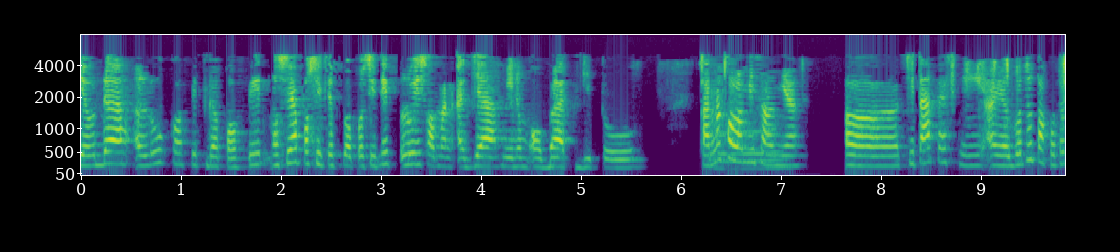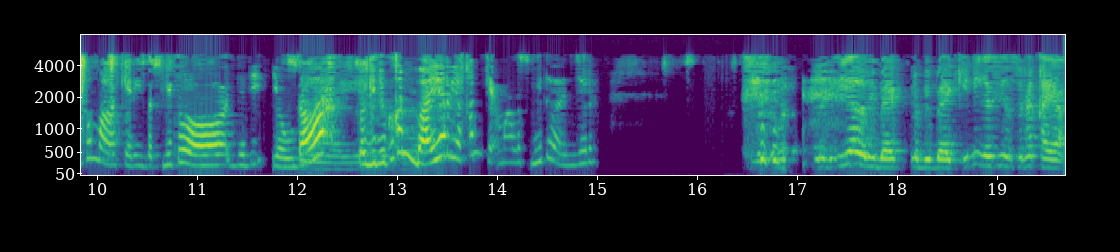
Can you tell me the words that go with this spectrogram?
ya udah lu covid gak covid, maksudnya positif gak positif, lu isoman aja minum obat gitu. Karena kalau Oh. misalnya eh kita tes nih, ayah gue tuh takutnya tuh malah kayak ribet gitu loh. Jadi ya udahlah, Iya, iya, lagi juga kan benar. bayar ya kan kayak males gitu anjir. lebih iya lebih baik lebih baik ini gak sih maksudnya kayak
